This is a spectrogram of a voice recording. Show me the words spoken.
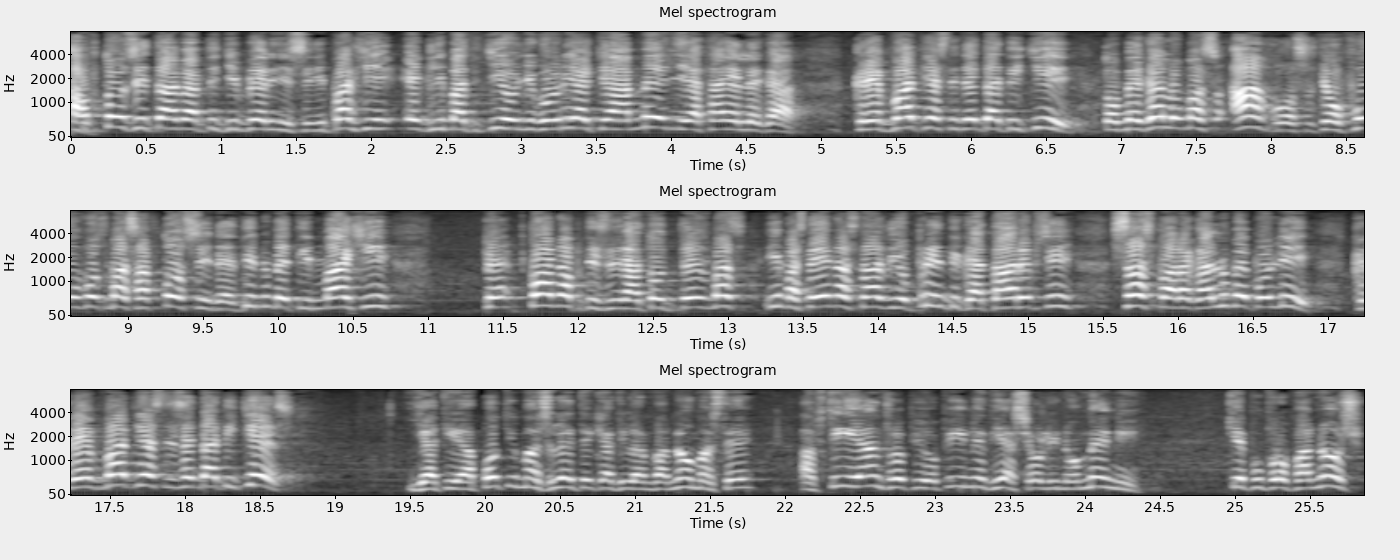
Αυτό ζητάμε από την κυβέρνηση. Υπάρχει εγκληματική ολιγορία και αμέλεια, θα έλεγα. Κρεβάτια στην εντατική. Το μεγάλο μας άγχος και ο φόβος μας αυτός είναι. Δίνουμε τη μάχη πάνω από τις δυνατότητές μας. Είμαστε ένα στάδιο πριν την κατάρρευση. Σας παρακαλούμε πολύ. Κρεβάτια στις εντατικές. Γιατί από ό,τι μας λέτε και αντιλαμβανόμαστε, αυτοί οι άνθρωποι οι οποίοι είναι διασωληνωμένοι και που προφανώς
